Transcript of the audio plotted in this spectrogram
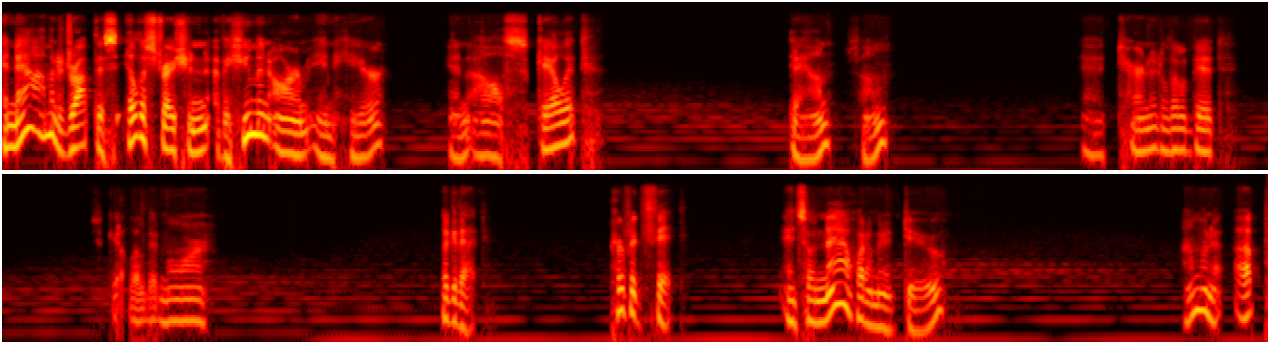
And now I'm going to drop this illustration of a human arm in here and I'll scale it down some and turn it a little bit, scale a little bit more. Look at that. Perfect fit. And so now what I'm going to do, I'm going to up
